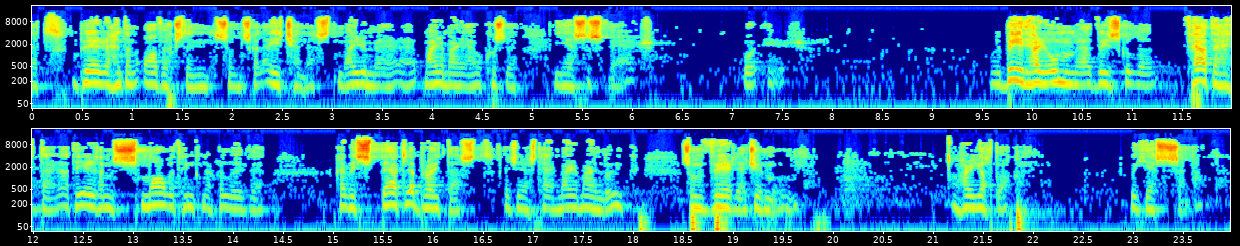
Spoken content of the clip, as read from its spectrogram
at bere hendan avvøksten som skal eikjennast meir og meir, meir av hvordan Jesus er og er. Og vi ber herre om at vi skulle fæta hettar, at det er de smave tingene for livet, kan vi spekla brøytast, og gjøres her meir og meir luk, som verlig gjør munn. Og herre hjelp dere og Jesu navn.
